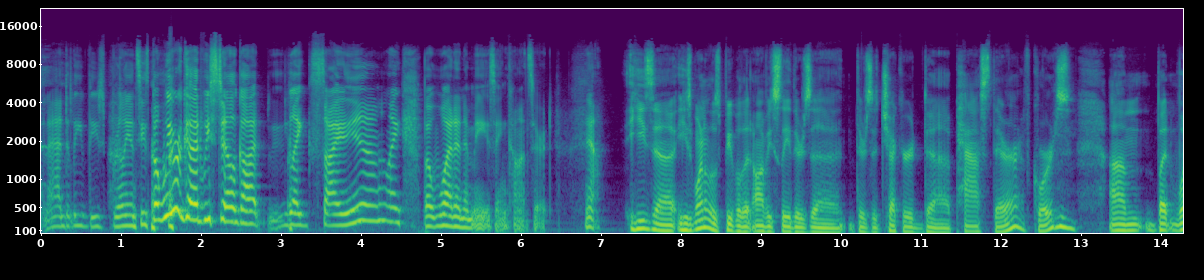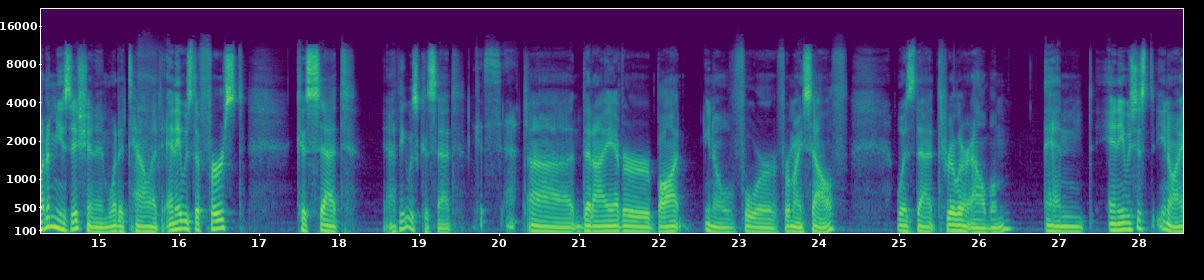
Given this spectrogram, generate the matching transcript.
and I had to leave these brilliancies, but we were good. We still got like side, you know, like, but what an amazing concert. Yeah. he's uh he's one of those people that obviously there's a there's a checkered uh, past there, of course. Um, but what a musician and what a talent! And it was the first cassette. I think it was cassette Cassette. uh, that I ever bought. You know, for for myself was that Thriller album, and and it was just you know I,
